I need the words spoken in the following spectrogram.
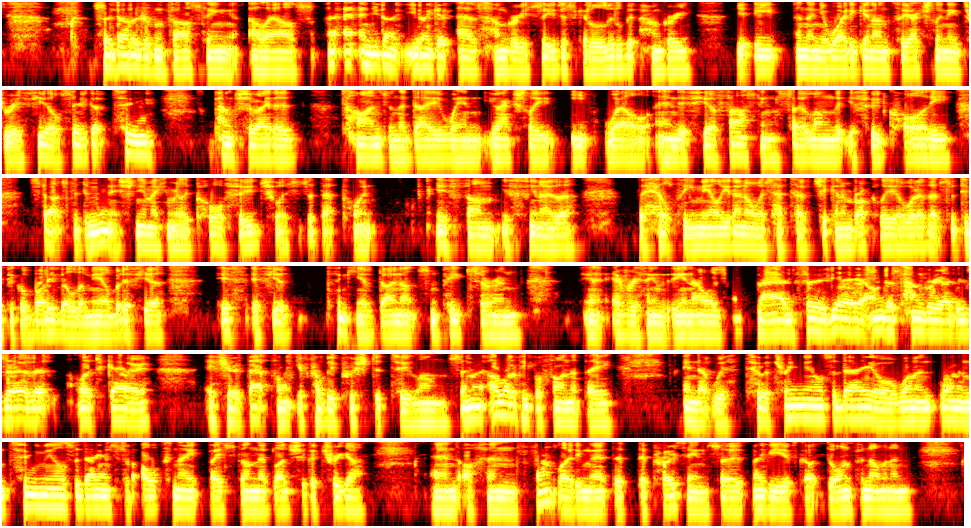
So data driven fasting allows and you don't you don't get as hungry. So you just get a little bit hungry, you eat and then you wait again until you actually need to refuel. So you've got two punctuated times in the day when you actually eat well. And if you're fasting so long that your food quality starts to diminish and you're making really poor food choices at that point, if um if you know the the healthy meal, you don't always have to have chicken and broccoli or whatever. That's the typical bodybuilder meal. But if you're if if you're thinking of donuts and pizza and you know, everything that you know is bad food, yeah, yeah, I'm just hungry. I deserve it. Let's go if you're at that point, you've probably pushed it too long. So a lot of people find that they end up with two or three meals a day or one and one and two meals a day instead of alternate based on their blood sugar trigger and often front loading their, their, their protein. So maybe you've got dawn phenomenon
